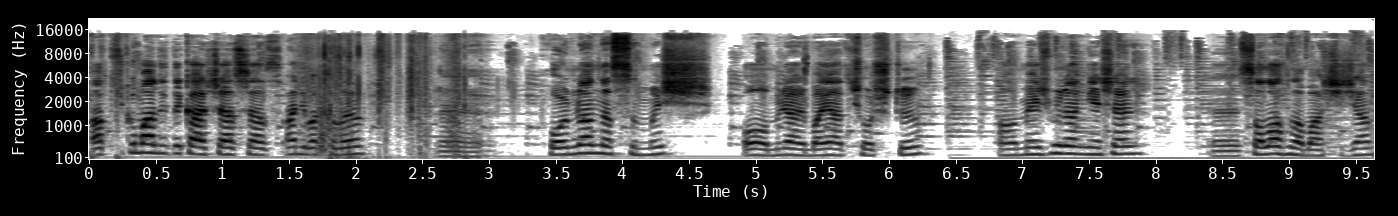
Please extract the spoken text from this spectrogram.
Atletico Madrid'le karşılaşacağız. Hadi bakalım. Ee, formlar nasılmış? O Müller bayağı coştu. Ama mecburen geçer. Ee, Salah'la başlayacağım.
